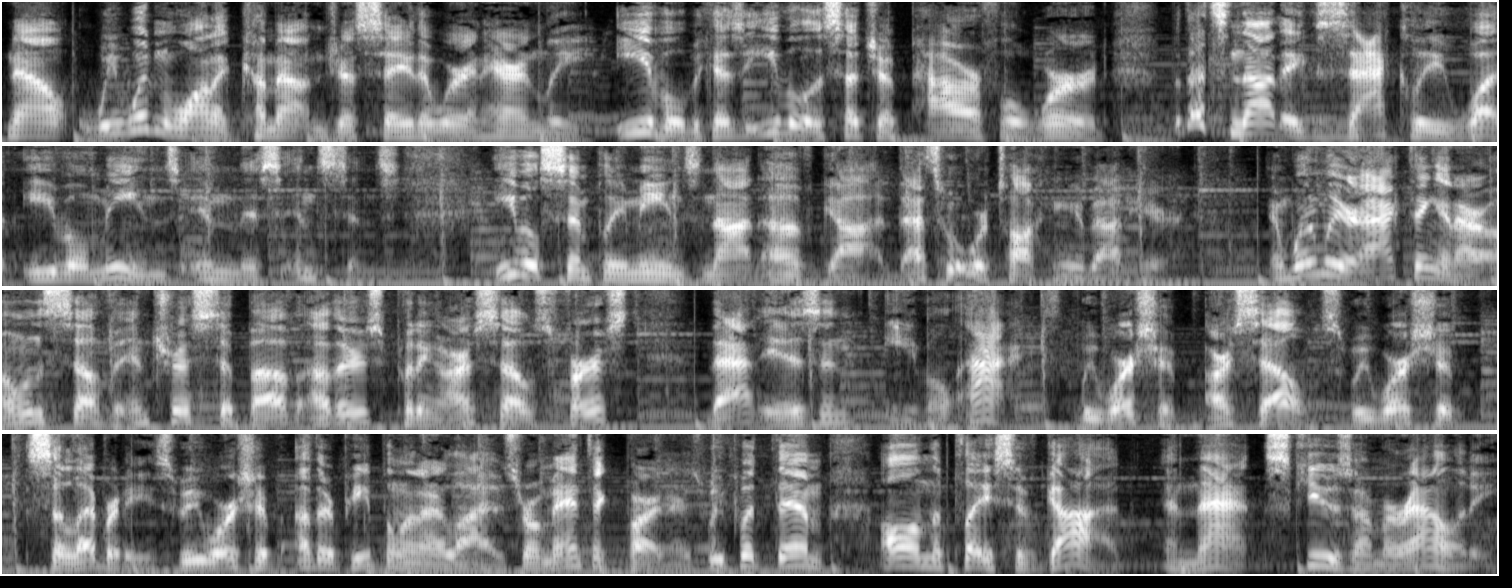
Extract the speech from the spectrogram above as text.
Now, we wouldn't want to come out and just say that we're inherently evil because evil is such a powerful word, but that's not exactly what evil means in this instance. Evil simply means not of God. That's what we're talking about here. And when we are acting in our own self interest above others, putting ourselves first, that is an evil act. We worship ourselves. We worship celebrities. We worship other people in our lives, romantic partners. We put them all in the place of God, and that skews our morality.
